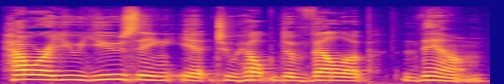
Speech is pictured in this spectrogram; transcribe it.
How are you using it to help develop them?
